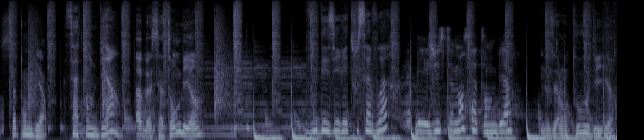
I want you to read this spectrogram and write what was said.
Ça tombe bien. Ça tombe bien. Ah bah ça tombe bien. Vous désirez tout savoir? Mais justement, ça tombe bien. Nous allons tout vous dire.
